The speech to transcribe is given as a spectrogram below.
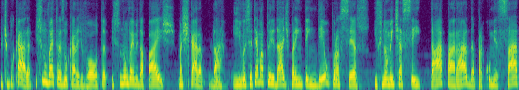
Eu, tipo, cara, isso não vai trazer o cara de volta, isso não vai me dar paz, mas, cara, dá. E você ter a maturidade para entender o processo e finalmente aceitar a parada para começar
